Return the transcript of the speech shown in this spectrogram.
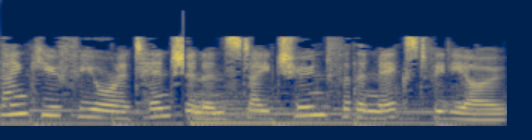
Thank you for your attention and stay tuned for the next video.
